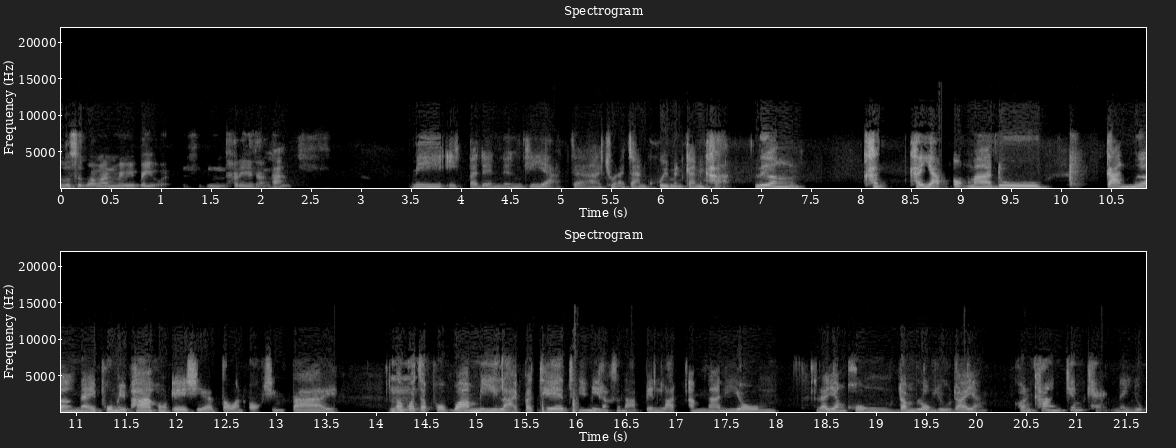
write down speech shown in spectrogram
รู้สึกว่ามันไม่มีประโยชน์เท่าที่อาจารย์พูดมีอีกประเด็นหนึ่งที่อยากจะชวนอาจารย์คุยเหมือนกันค่ะ เรื่องขขยับออกมาดูการเมืองในภูมิภาคของเอเชียตะวันออกเฉียงใต้ เราก็จะพบว่ามีหลายประเทศที่มีลักษณะเป็นรัฐอำนาจนิยม และยังคงดำรงอยู่ได้อย่างค่อนข้างเข้มแข็งในยุค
